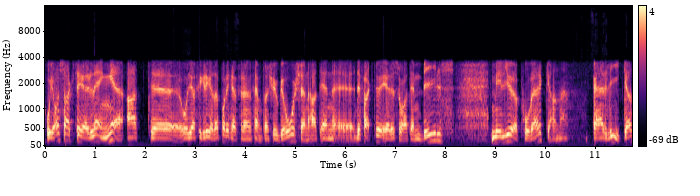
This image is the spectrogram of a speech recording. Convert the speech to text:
Och jag har sagt det här länge att, eh, och jag fick reda på det här för en 15-20 år sedan, att en, eh, de facto är det så att en bils miljöpåverkan är lika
